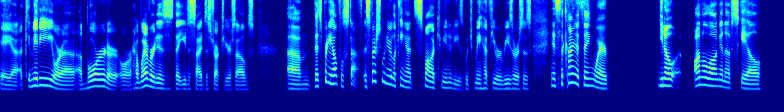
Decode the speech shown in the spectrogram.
a a committee or a, a board or or however it is that you decide to structure yourselves um, that's pretty helpful stuff, especially when you're looking at smaller communities which may have fewer resources. And it's the kind of thing where, you know, on a long enough scale,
